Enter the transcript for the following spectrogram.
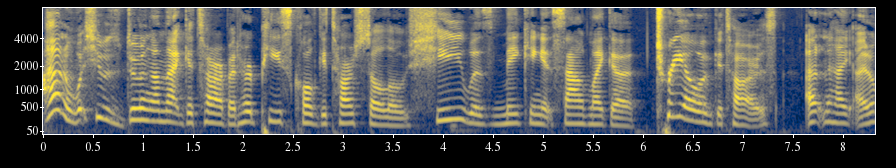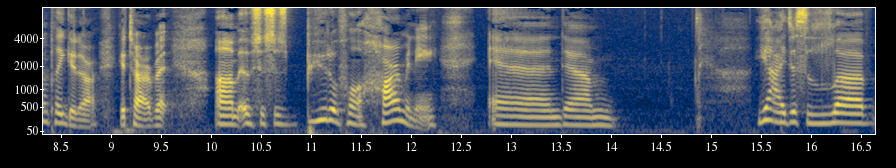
I don't know what she was doing on that guitar, but her piece called Guitar Solo, she was making it sound like a trio of guitars. I don't know how I don't play guitar, guitar, but um, it was just this beautiful harmony, and um, yeah, I just love.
